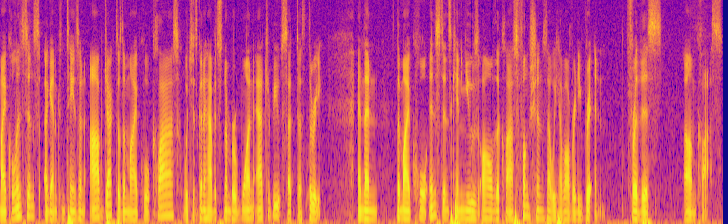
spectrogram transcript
mycool instance again contains an object of the mycool class which is going to have its number one attribute set to 3. And then the mycool instance can use all of the class functions that we have already written for this um, class.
